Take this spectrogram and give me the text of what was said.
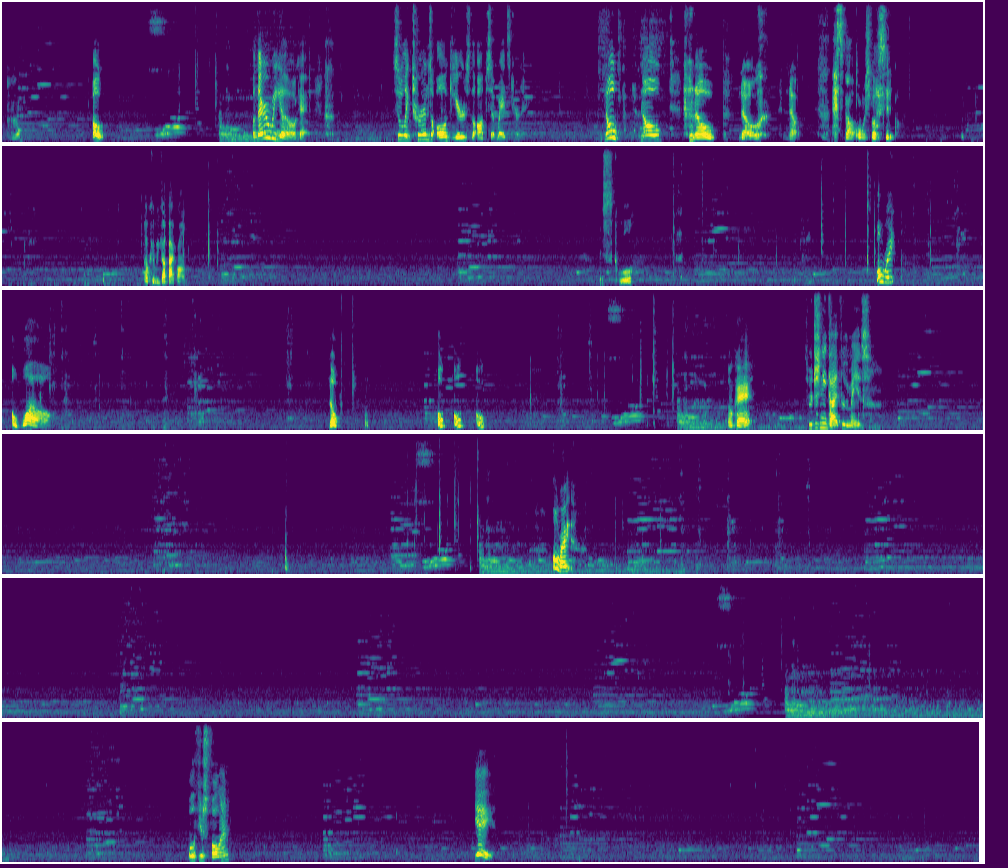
Uh -huh. Oh. Oh, there we go. Okay. So, like, turns all gears the opposite way it's turning. No, no, no, no, no. That's not what we're supposed to do. Okay, we got back on. This is cool. Alright. Oh, wow. We just need guide through the maze. Alright. You just fall in. Yay!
